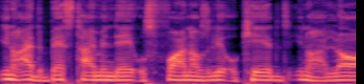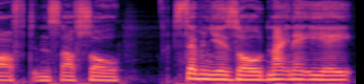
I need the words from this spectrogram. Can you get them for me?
you know, I had the best time in there. It was fun. I was a little kid. You know, I laughed and stuff. So seven years old, 1988.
